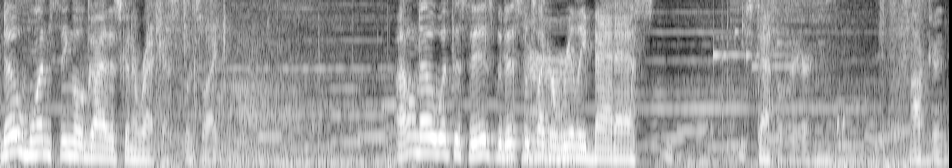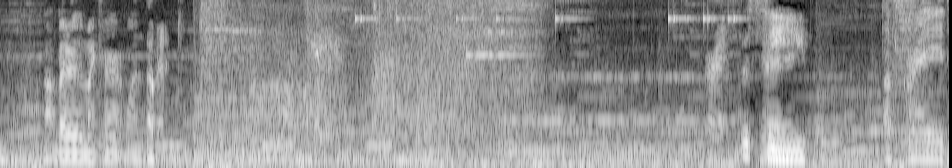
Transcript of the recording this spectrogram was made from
no one single guy that's going to wreck us looks like i don't know what this is but this Is looks like a really badass staff over here Not good. Not better than my current one. okay let's see Upgrade.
